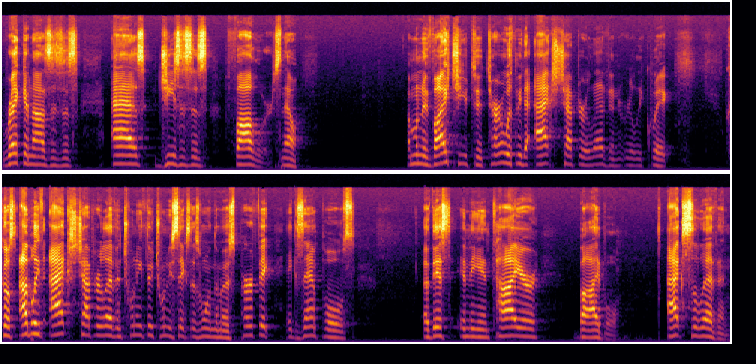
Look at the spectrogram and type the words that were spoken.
recognizes us as Jesus' followers. Now, I'm going to invite you to turn with me to Acts chapter 11 really quick. Because I believe Acts chapter 11, 20 through 26 is one of the most perfect examples of this in the entire Bible. Acts 11.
